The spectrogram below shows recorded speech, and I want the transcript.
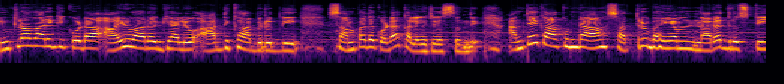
ఇంట్లో వారికి కూడా ఆయు ఆరోగ్యాలు ఆర్థిక అభివృద్ధి సంపద కూడా కలుగజేస్తుంది. అంతేకాకుండా శత్రు భయం నరదృష్టి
